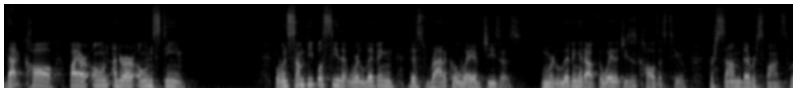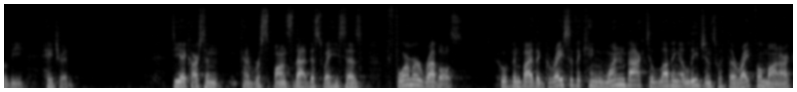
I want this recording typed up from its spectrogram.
that call by our own, under our own steam. But when some people see that we're living this radical way of Jesus, when we're living it out the way that Jesus called us to, for some, their response will be hatred. D.A. Carson kind of responds to that this way. He says, Former rebels who have been by the grace of the king won back to loving allegiance with their rightful monarch,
